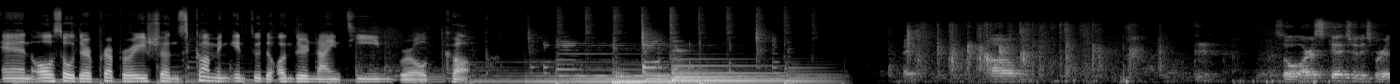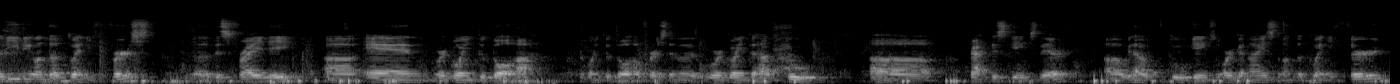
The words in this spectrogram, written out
and also their preparations coming into the under 19 world cup So our schedule is we're leaving on the 21st, uh, this Friday, uh, and we're going to Doha. We're going to Doha first, and we're going to have two uh, practice games there. Uh, we have two games organized on the 23rd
